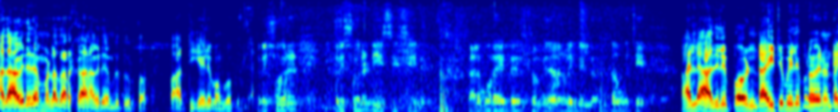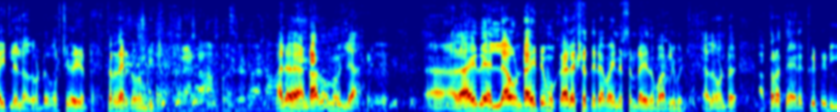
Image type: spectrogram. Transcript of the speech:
അത് അവർ തമ്മിലുള്ള തർക്കമാണ് അവർ തമ്മിൽ തീർത്തോട്ടെ. പാർട്ടിക്ക് അതിൽ പങ്കൊന്നുമില്ല. തൃശ്ശൂർ തൃശ്ശൂർ ഡി സി സിയിൽ കാലം കുറേയായിട്ട് സംവിധാനങ്ങളില്ലല്ലോ. എന്താ നമുക്ക് അല്ല അതിലിപ്പോൾ ഉണ്ടായിട്ടും വലിയ പ്രയോജനം ഉണ്ടായിട്ടില്ലല്ലോ. അതുകൊണ്ട് കുറച്ച് കഴിയട്ടെ. എത്ര തിരക്കൊന്നും പിടിക്കും അല്ല വേണ്ടാന്നൊന്നുമില്ല. അതായത് എല്ലാം ഉണ്ടായിട്ട് മുക്കാൽ ലക്ഷത്തിന്റെ മൈനസ് ഉണ്ടായിരുന്നു പാർലമെന്റിൽ. അതുകൊണ്ട് അത്ര തിരക്കിട്ട് ഡി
